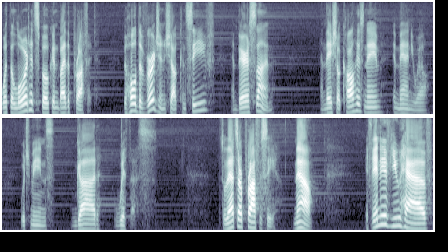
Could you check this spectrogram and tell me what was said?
what the Lord had spoken by the prophet Behold, the virgin shall conceive and bear a son, and they shall call his name Emmanuel, which means God with us. So that's our prophecy. Now, if any of you have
